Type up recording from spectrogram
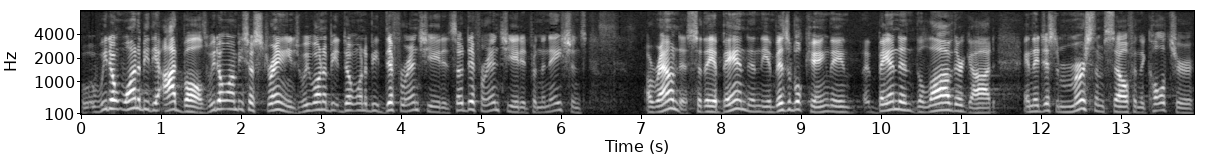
We don't want to be the oddballs. We don't want to be so strange. We want to be, don't want to be differentiated, so differentiated from the nations around us. So they abandoned the invisible king, they abandoned the law of their God, and they just immersed themselves in the culture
